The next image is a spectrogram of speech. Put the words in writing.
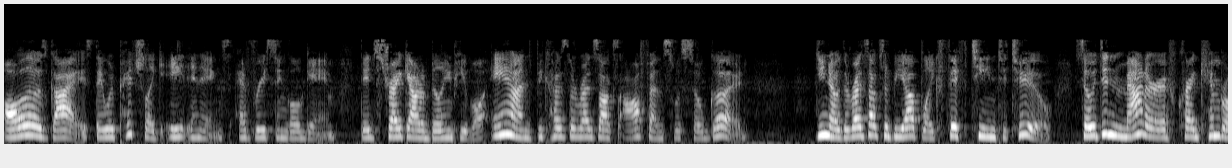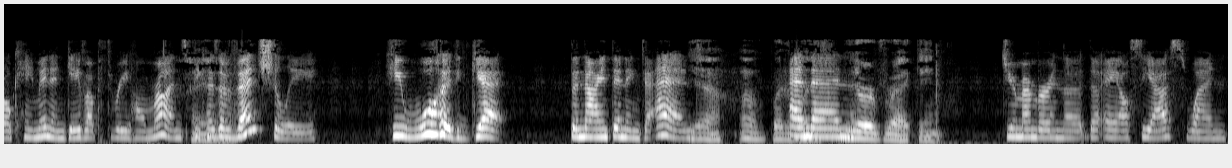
all those guys, they would pitch like eight innings every single game. They'd strike out a billion people. And because the Red Sox offense was so good, you know, the Red Sox would be up like 15 to 2. So it didn't matter if Craig Kimbrel came in and gave up three home runs because know. eventually he would get the ninth inning to end. yeah. Oh, but it And was then- nerve wracking. Do you remember in the, the ALCS when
